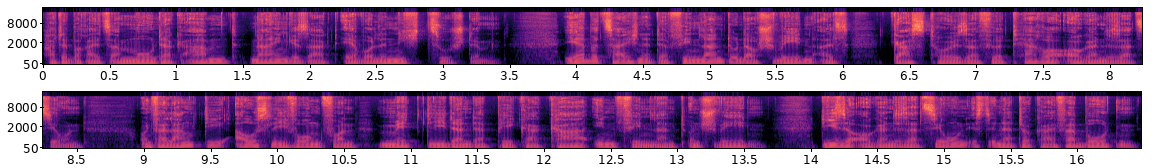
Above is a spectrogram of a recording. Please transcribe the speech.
hatte bereits am Montagabend Nein gesagt, er wolle nicht zustimmen. Er bezeichnete Finnland und auch Schweden als Gasthäuser für Terrororganisationen und verlangt die Auslieferung von Mitgliedern der PKK in Finnland und Schweden. Diese Organisation ist in der Türkei verboten.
